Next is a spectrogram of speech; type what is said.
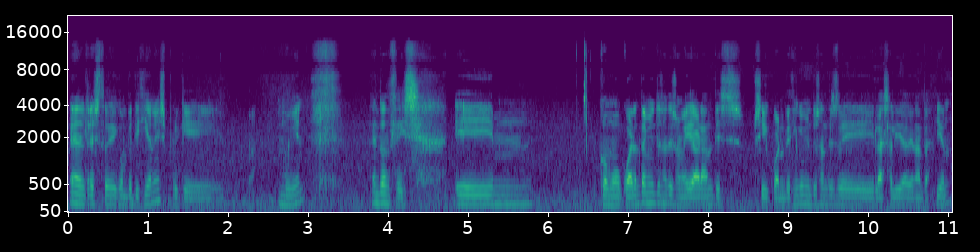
en el resto de competiciones porque muy bien. Entonces, em, como 40 minutos antes o media hora antes, sí, 45 minutos antes de la salida de natación,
